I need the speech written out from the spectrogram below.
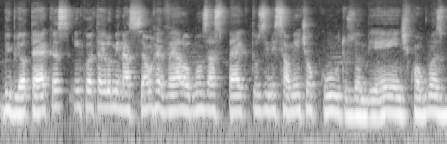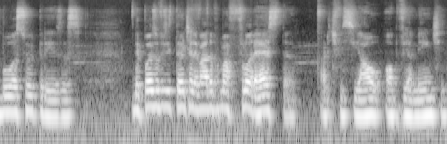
bibliotecas, enquanto a iluminação revela alguns aspectos inicialmente ocultos do ambiente, com algumas boas surpresas. Depois o visitante é levado para uma floresta, artificial, obviamente,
